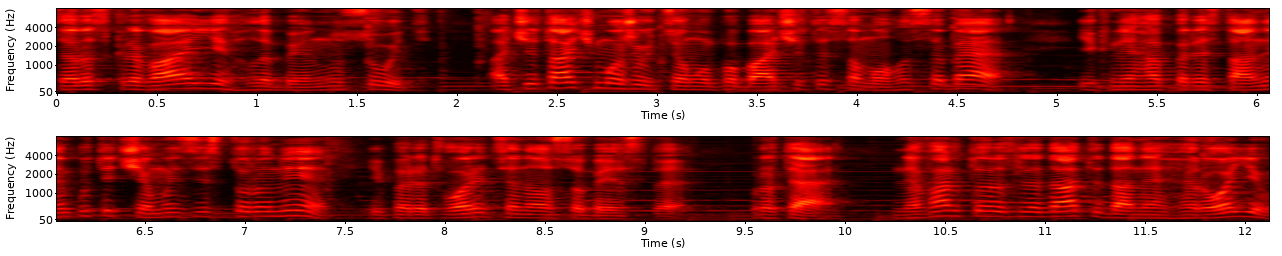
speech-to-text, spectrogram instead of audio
Це розкриває їх глибинну суть. А читач може в цьому побачити самого себе, і книга перестане бути чимось зі сторони і перетвориться на особисте. Проте не варто розглядати даних героїв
